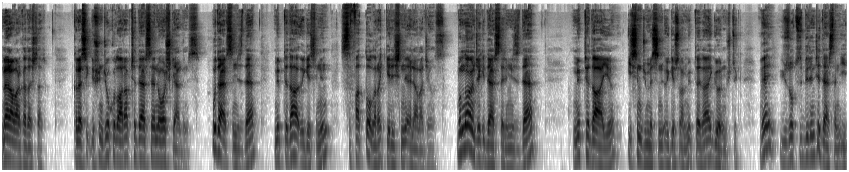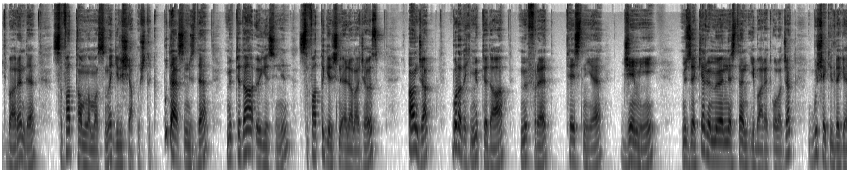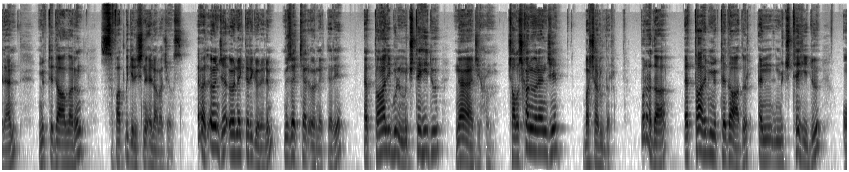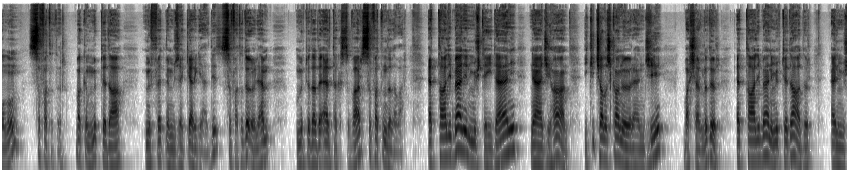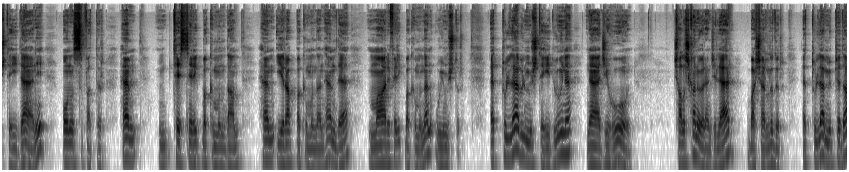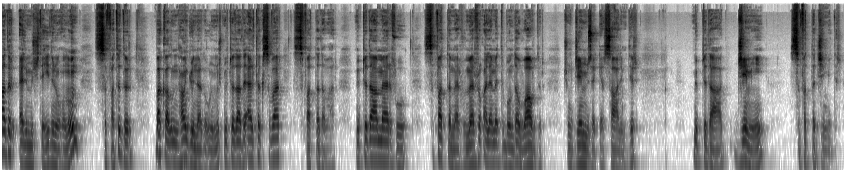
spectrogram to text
Merhaba arkadaşlar. Klasik Düşünce Okulu Arapça derslerine hoş geldiniz. Bu dersimizde müpteda ögesinin sıfatlı olarak gelişini ele alacağız. Bundan önceki derslerimizde müptedayı, isim cümlesinin ögesi olan müptedayı görmüştük. Ve 131. dersten itibaren de sıfat tamlamasına giriş yapmıştık. Bu dersimizde müpteda ögesinin sıfatlı gelişini ele alacağız. Ancak buradaki müpteda, müfred, tesniye, cemi, müzekker ve müennesten ibaret olacak. Bu şekilde gelen müptedaların sıfatlı gelişini ele alacağız. Evet önce örnekleri görelim. Müzekker örnekleri. Et-talibul müctehidü nacihun. Çalışkan öğrenci başarılıdır. Burada et-talibi müptedadır. En müctehidü onun sıfatıdır. Bakın müpteda, müfret ve müzekker geldi. Sıfatı da öyle. Hem müptedada el takısı var, sıfatında da var. Et talibanil müştehidani nacihan. İki çalışkan öğrenci başarılıdır. Et talibani müptedadır. El müştehidani onun sıfattır. Hem tesniyelik bakımından hem irap bakımından hem de marifelik bakımından uymuştur. Et tullabül müştehidune nacihun. Çalışkan öğrenciler başarılıdır. Et-tullab müptedadır. El müçtehidin onun sıfatıdır. Bakalım hangi günlerde uymuş. Müptedada el takısı var. Sıfatta da var. Müpteda merfu. Sıfat da merfu. Merfu alameti bunda vav'dır. Çünkü cem müzekker salimdir. Müpteda cemi. Sıfat da cemidir.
